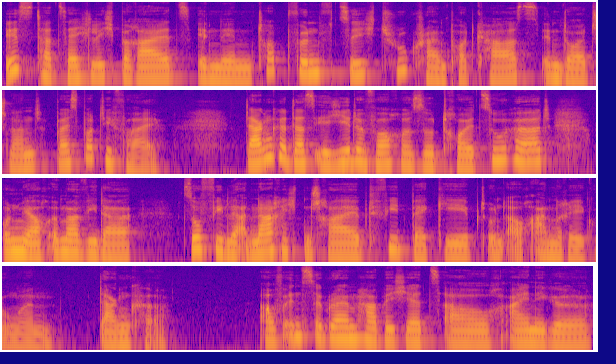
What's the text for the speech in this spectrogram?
ist tatsächlich bereits in den Top 50 True Crime Podcasts in Deutschland bei Spotify. Danke, dass ihr jede Woche so treu zuhört und mir auch immer wieder so viele Nachrichten schreibt, Feedback gebt und auch Anregungen. Danke. Auf Instagram habe ich jetzt auch einige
